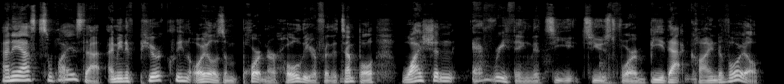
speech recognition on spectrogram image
And he asks, why is that? I mean, if pure clean oil is important or holier for the temple, why shouldn't everything that's it's used for be that kind of oil?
